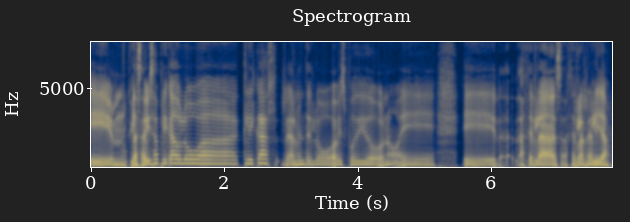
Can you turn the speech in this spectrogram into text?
Em, ¿Las habéis aplicado luego a Clicas? ¿Realmente lo habéis podido ¿no? Eh, eh, hacerlas, hacerlas realidad?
